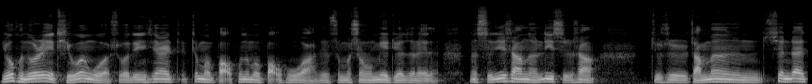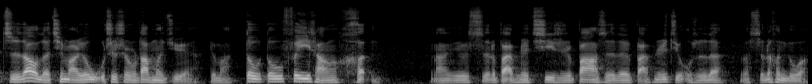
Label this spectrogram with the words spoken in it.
有很多人也提问过，说的你现在这么保护那么保护啊，就什么生物灭绝之类的。那实际上呢，历史上就是咱们现在知道的，起码有五次生物大灭绝，对吧？都都非常狠。那就死了百分之七十、八十的，百分之九十的，死了很多。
